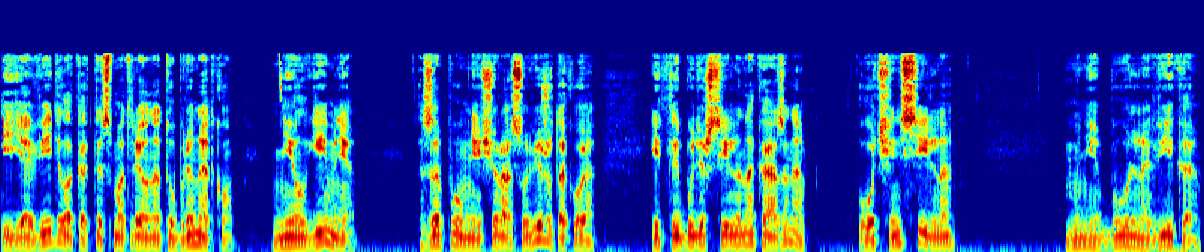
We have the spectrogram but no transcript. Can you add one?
«И я видела, как ты смотрела на ту брюнетку». Не лги мне. Запомни, еще раз увижу такое, и ты будешь сильно наказана. Очень сильно. Мне больно, Вика,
